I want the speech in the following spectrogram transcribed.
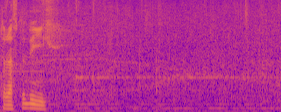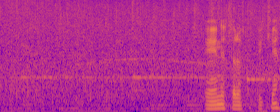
Bu tarafta değil. E ne tarafta peki?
